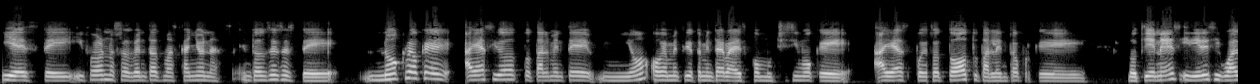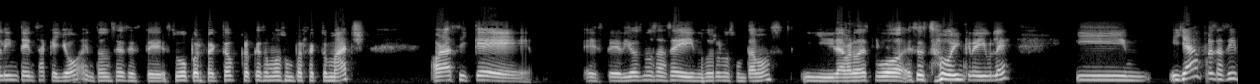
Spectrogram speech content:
y este, y fueron nuestras ventas más cañonas. Entonces, este, no creo que haya sido totalmente mío. Obviamente yo también te agradezco muchísimo que hayas puesto todo tu talento porque lo tienes y eres igual de intensa que yo. Entonces, este, estuvo perfecto. Creo que somos un perfecto match. Ahora sí que este, Dios nos hace y nosotros nos juntamos. Y la verdad estuvo, eso estuvo increíble. Y, ya, pues así,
